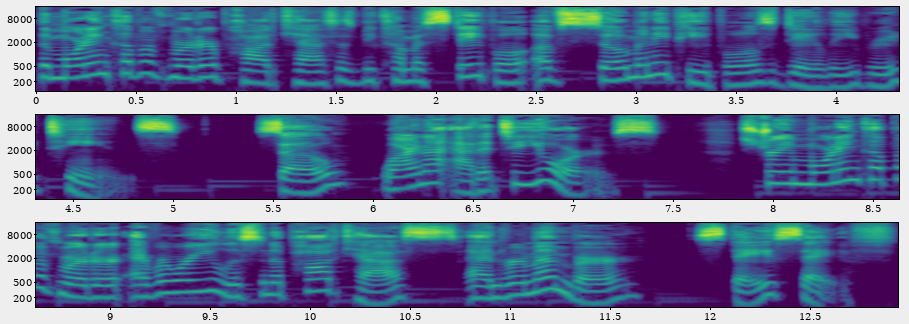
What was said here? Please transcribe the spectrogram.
the Morning Cup of Murder podcast has become a staple of so many people's daily routines. So, why not add it to yours? Stream Morning Cup of Murder everywhere you listen to podcasts, and remember, stay safe.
